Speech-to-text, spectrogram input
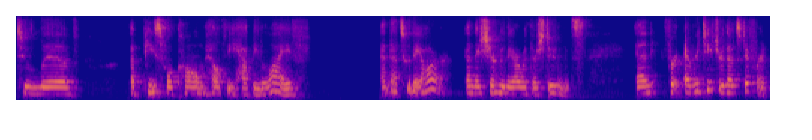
to live a peaceful, calm, healthy, happy life, and that's who they are, and they share who they are with their students. And for every teacher, that's different.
